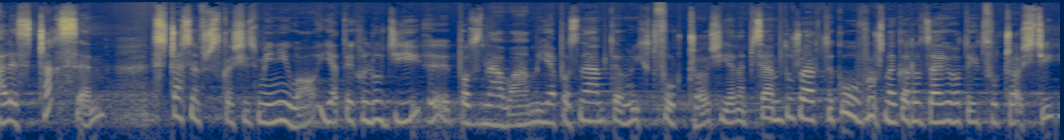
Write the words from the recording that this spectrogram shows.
Ale z czasem, z czasem wszystko się zmieniło. Ja tych ludzi y, poznałam, ja poznałam tę ich twórczość. Ja napisałam dużo artykułów różnego rodzaju o tej twórczości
